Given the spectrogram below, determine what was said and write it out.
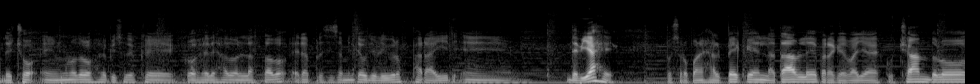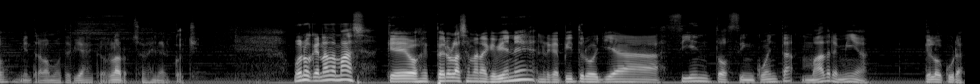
De hecho, en uno de los episodios que, que os he dejado enlazado era precisamente audiolibros para ir eh, de viaje. Pues se lo pones al peque en la tablet para que vaya escuchándolo mientras vamos de viaje, pero claro, eso es en el coche. Bueno, que nada más, que os espero la semana que viene, en el capítulo ya 150. Madre mía, qué locura.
